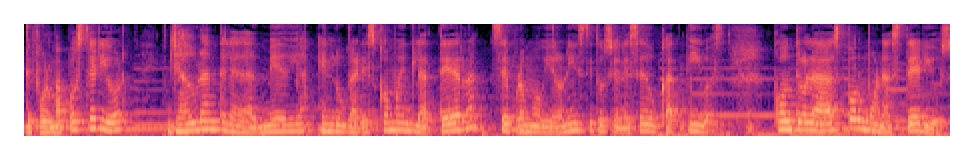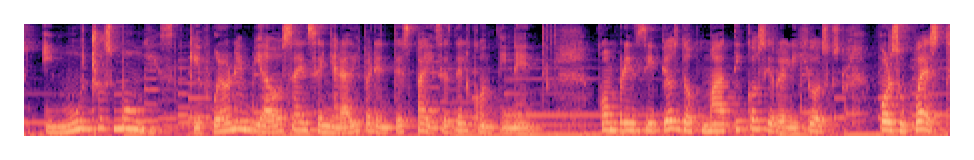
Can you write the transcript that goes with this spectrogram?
De forma posterior, ya durante la Edad Media, en lugares como Inglaterra, se promovieron instituciones educativas controladas por monasterios y muchos monjes que fueron enviados a enseñar a diferentes países del continente con principios dogmáticos y religiosos, por supuesto,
